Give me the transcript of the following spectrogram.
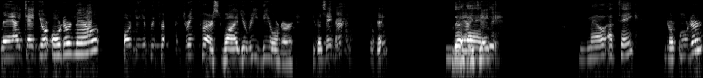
May I take your order now or do you prefer a drink first while you read the order? You can say that, okay? do, May I uh, do- take mail a take your order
